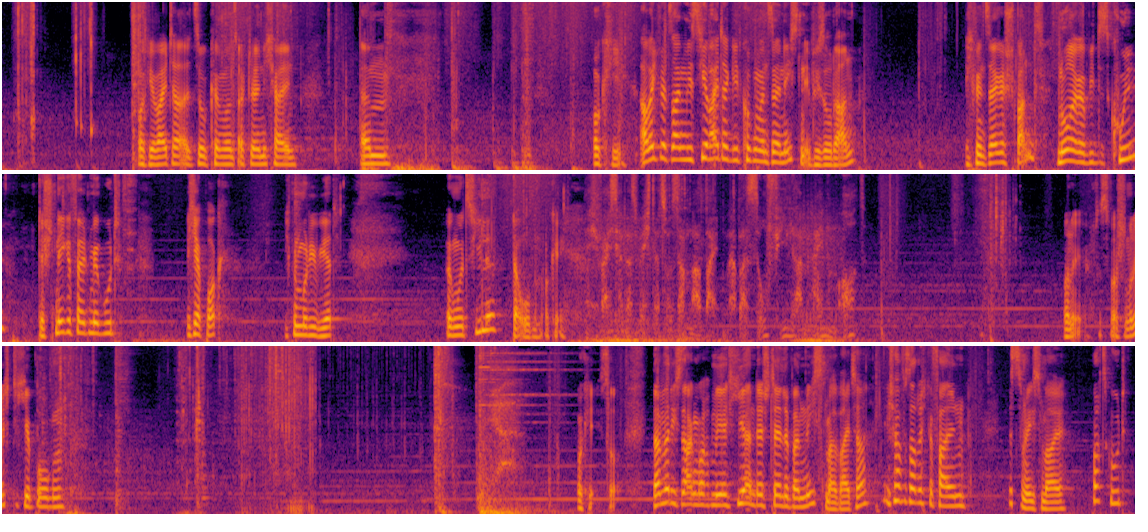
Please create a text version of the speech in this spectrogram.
Okay, weiter als so können wir uns aktuell nicht heilen. Ähm. Okay. Aber ich würde sagen, wie es hier weitergeht, gucken wir uns in der nächsten Episode an. Ich bin sehr gespannt. Nora-Gebiet ist cool. Der Schnee gefällt mir gut. Ich hab Bock. Ich bin motiviert. Irgendwo Ziele? Da oben, okay. Ich weiß ja, dass Wächter zusammenarbeiten, aber so viele an einem Ort? Oh ne, das war schon richtig hier Bogen. Okay, so. Dann würde ich sagen, machen wir hier an der Stelle beim nächsten Mal weiter. Ich hoffe, es hat euch gefallen. Bis zum nächsten Mal. Macht's gut.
